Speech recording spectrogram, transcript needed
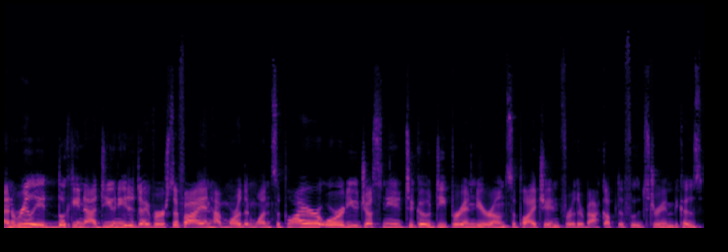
and really looking at do you need to diversify and have more than one supplier, or do you just need to go deeper into your own supply chain further back up the food stream? Because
